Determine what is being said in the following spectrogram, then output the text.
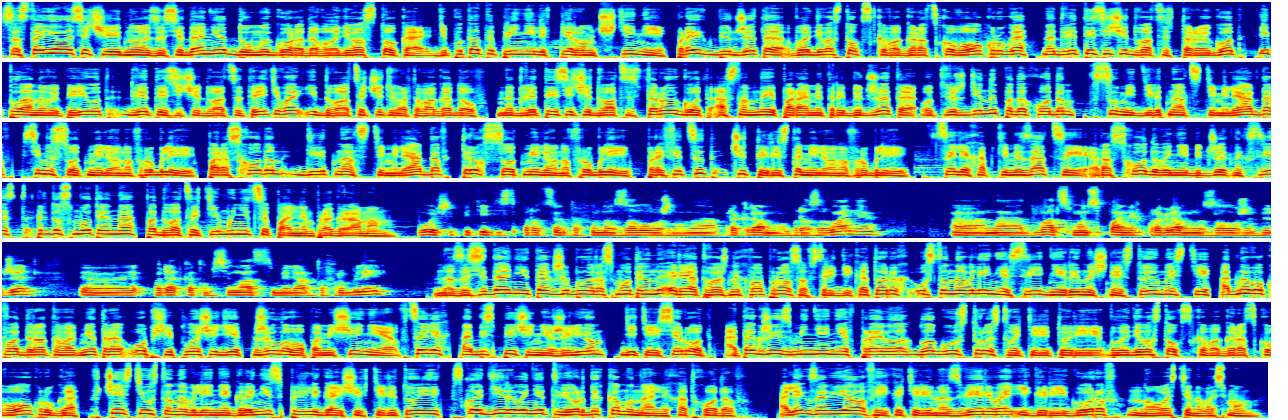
Состоялось очередное заседание Думы города Владивостока. Депутаты приняли в первом чтении проект бюджета Владивостокского городского округа на 2022 год и плановый период 2023 и 2024 годов. На 2022 год основные параметры бюджета утверждены по доходам в сумме 19 миллиардов 700 миллионов рублей, по расходам 19 миллиардов 300 миллионов рублей, профицит 400 миллионов рублей. В целях оптимизации расходования бюджетных средств предусмотрено по 20 20 муниципальным программам. Больше 50% у нас заложено на программу образования, а на 20 муниципальных программ у нас заложен бюджет э, порядка там, 17 миллиардов рублей. На заседании также был рассмотрен ряд важных вопросов, среди которых установление средней рыночной стоимости одного квадратного метра общей площади жилого помещения в целях обеспечения жильем детей-сирот, а также изменения в правилах благоустройства территории Владивостокского городского округа в части установления границ прилегающих территорий складирования твердых коммунальных отходов. Олег Завьялов, Екатерина Зверева, Игорь Егоров. Новости на восьмом.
